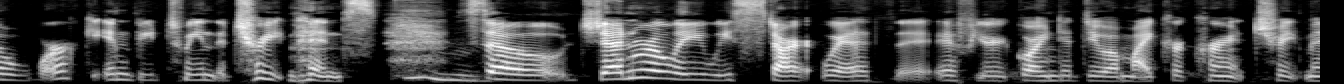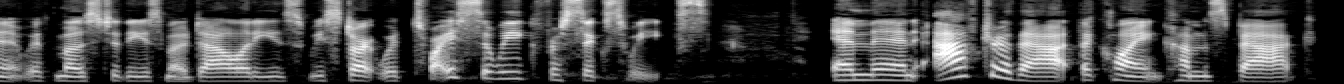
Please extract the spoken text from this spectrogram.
the work in between the treatments. Mm. So, generally, we start with if you're going to do a microcurrent treatment with most of these modalities, we start with twice a week for six weeks. And then after that, the client comes back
